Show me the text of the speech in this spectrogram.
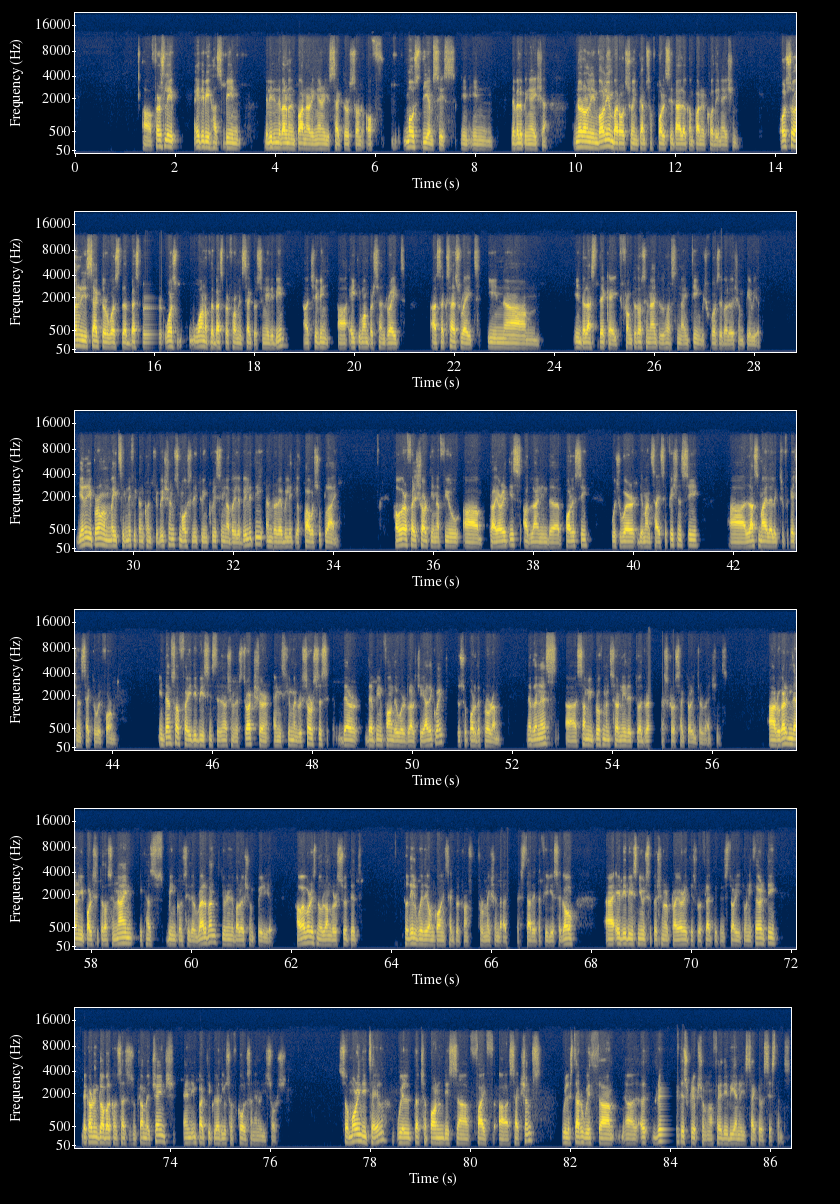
Uh, firstly, ADB has been the leading development partner in energy sectors on, of most DMCs in, in developing Asia, not only in volume, but also in terms of policy dialogue and partner coordination. Also, energy sector was the best was one of the best performing sectors in ADB, achieving 81% rate uh, success rate in um, in the last decade, from 2009 to 2019, which was the evaluation period. The energy program made significant contributions, mostly to increasing availability and reliability of power supply. However, fell short in a few uh, priorities outlined in the policy, which were demand side efficiency, uh, last mile electrification sector reform. In terms of ADB's institutional structure and its human resources, they've been found they were largely adequate to support the program. Nevertheless, uh, some improvements are needed to address cross-sector interventions. Uh, regarding the Energy Policy 2009, it has been considered relevant during the evaluation period. However, it's no longer suited to deal with the ongoing sector transformation that started a few years ago. Uh, ADB's new institutional priorities reflected in Strategy 2030, the current global consensus on climate change, and in particular, the use of coal as an energy source. So more in detail, we'll touch upon these uh, five uh, sections. We'll start with um, uh, a brief description of ADB energy sector assistance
